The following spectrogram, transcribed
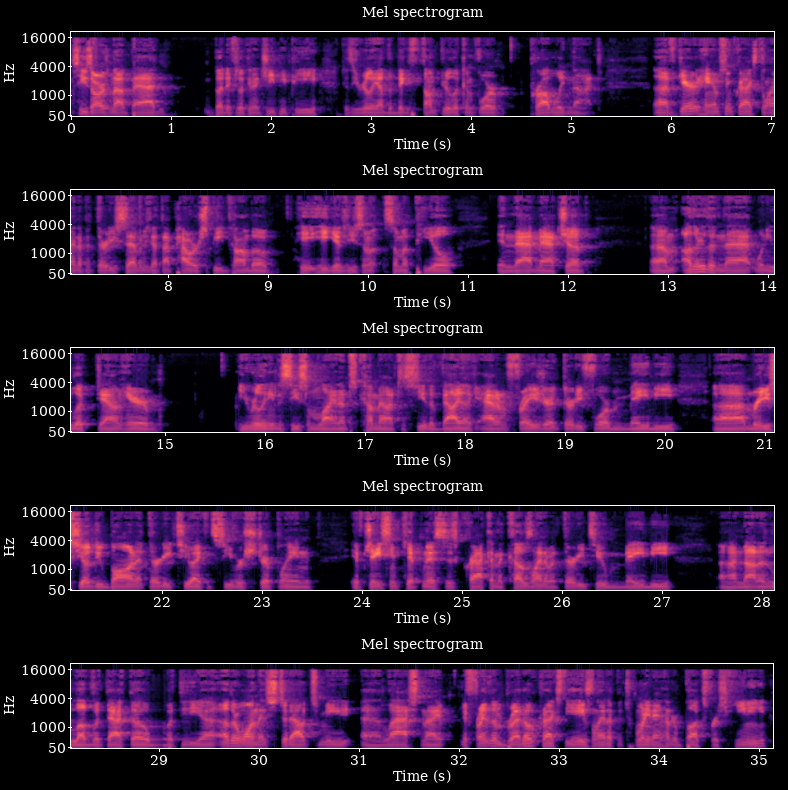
Cesar's not bad. But if you're looking at GPP, does he really have the big thump you're looking for? Probably not. Uh, if Garrett Hampson cracks the lineup at 37, he's got that power speed combo. He, he gives you some some appeal in that matchup. Um, other than that, when you look down here, you really need to see some lineups come out to see the value. Like Adam Frazier at 34, maybe. Uh, Mauricio Dubon at 32, I could see for Stripling. If Jason Kipnis is cracking the Cubs lineup at 32, maybe. Uh, not in love with that though. But the uh, other one that stood out to me uh, last night, if Franklin Barreto cracks the A's lineup at 2,900 bucks for Heaney,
